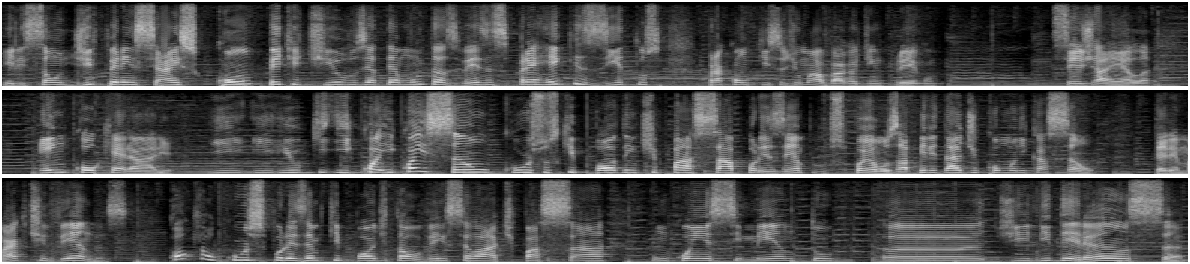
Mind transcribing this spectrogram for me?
eles são diferenciais competitivos e até muitas vezes pré-requisitos para a conquista de uma vaga de emprego, seja ela em qualquer área. E, e, e, o que, e, e quais são cursos que podem te passar, por exemplo, suponhamos, habilidade de comunicação? Telemarketing e vendas. Qual que é o curso, por exemplo, que pode talvez, sei lá, te passar um conhecimento uh, de liderança,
